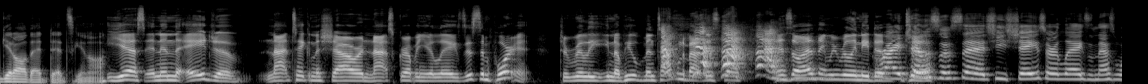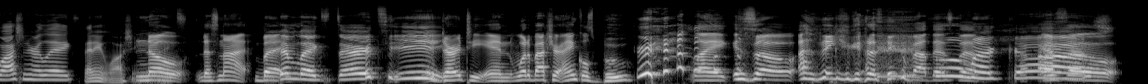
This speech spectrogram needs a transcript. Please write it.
get all that dead skin off. Yes, and in the age of not taking a shower, not scrubbing your legs, it's important to really, you know, people have been talking about this stuff. And so I think we really need to, right, Taylor Swift said she shaves her legs, and that's washing her legs. That ain't washing. No, legs. that's not. But them legs dirty. Dirty. And what about your ankles, boo? like, so I think you got to think about that oh stuff. my god! so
